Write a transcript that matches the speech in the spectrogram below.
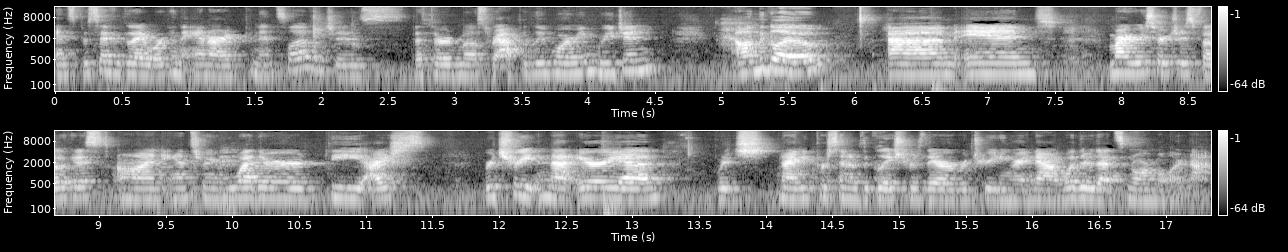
And specifically, I work in the Antarctic Peninsula, which is the third most rapidly warming region on the globe. Um, and my research is focused on answering whether the ice retreat in that area, which 90% of the glaciers there are retreating right now, whether that's normal or not.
